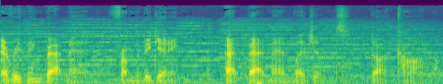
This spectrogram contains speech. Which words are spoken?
Everything Batman from the beginning at BatmanLegends.com.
